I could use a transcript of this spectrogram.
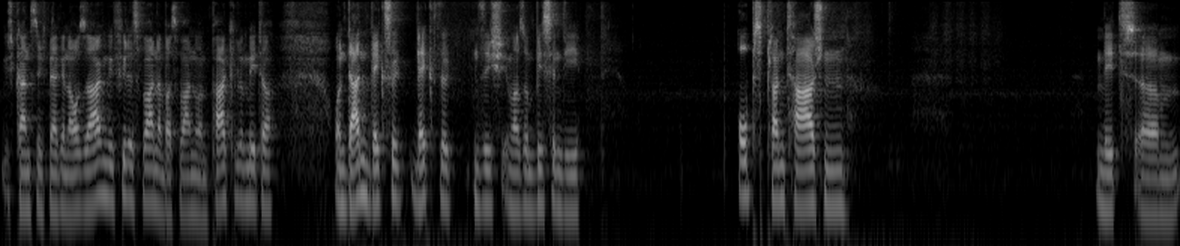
ich kann es nicht mehr genau sagen, wie viele es waren, aber es waren nur ein paar Kilometer. Und dann wechselt, wechselten sich immer so ein bisschen die Obstplantagen mit ähm,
